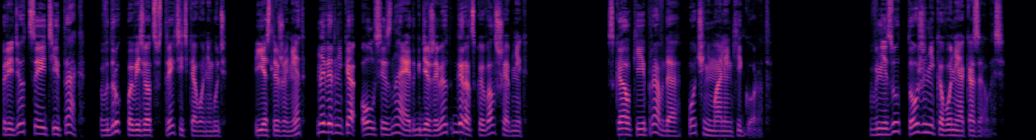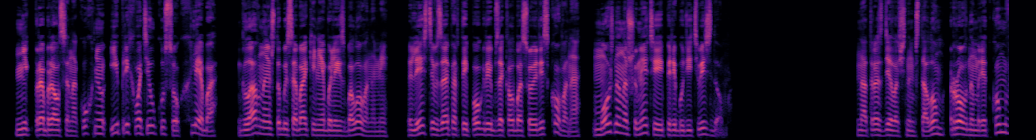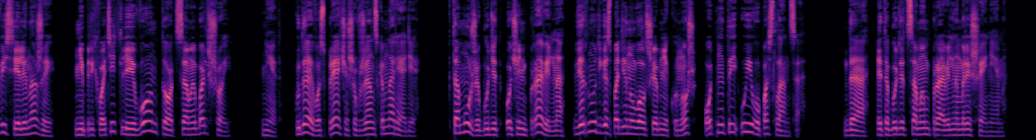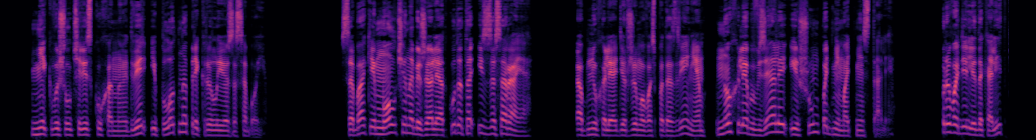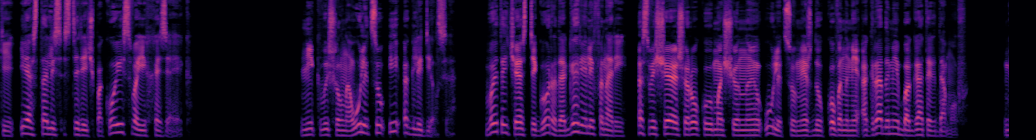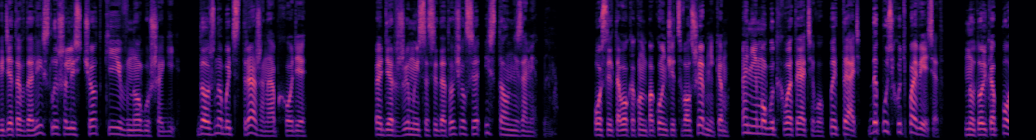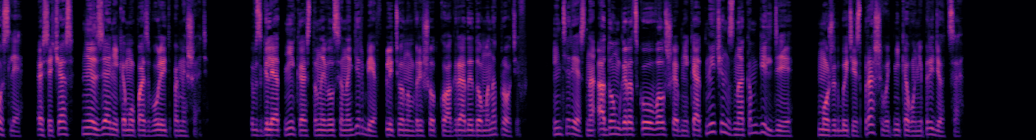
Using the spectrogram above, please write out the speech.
Придется идти так, вдруг повезет встретить кого-нибудь. Если же нет, наверняка Олси знает, где живет городской волшебник. Скалки и правда очень маленький город. Внизу тоже никого не оказалось. Ник пробрался на кухню и прихватил кусок хлеба. Главное, чтобы собаки не были избалованными. Лезть в запертый погреб за колбасой рискованно. Можно нашуметь и перебудить весь дом. Над разделочным столом ровным рядком висели ножи. Не прихватить ли вон тот, самый большой? Нет, куда его спрячешь в женском наряде? К тому же будет очень правильно вернуть господину волшебнику нож, отнятый у его посланца. Да, это будет самым правильным решением. Ник вышел через кухонную дверь и плотно прикрыл ее за собой. Собаки молча набежали откуда-то из-за сарая. Обнюхали одержимого с подозрением, но хлеб взяли и шум поднимать не стали. Проводили до калитки и остались стеречь покои своих хозяек. Ник вышел на улицу и огляделся. В этой части города горели фонари, освещая широкую мощенную улицу между коваными оградами богатых домов. Где-то вдали слышались четкие в ногу шаги. Должно быть стража на обходе. Одержимый сосредоточился и стал незаметным. После того, как он покончит с волшебником, они могут хватать его, пытать, да пусть хоть повесят. Но только после, а сейчас нельзя никому позволить помешать. Взгляд Ника остановился на гербе, вплетенном в решетку ограды дома напротив. Интересно, а дом городского волшебника отмечен знаком гильдии? Может быть, и спрашивать никого не придется.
